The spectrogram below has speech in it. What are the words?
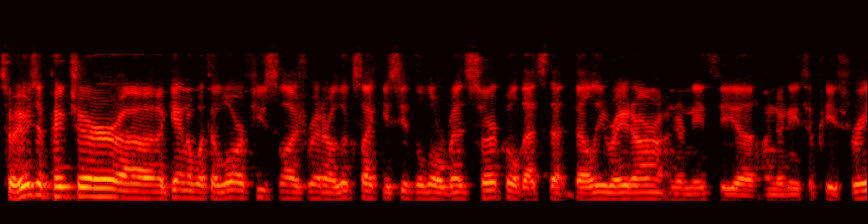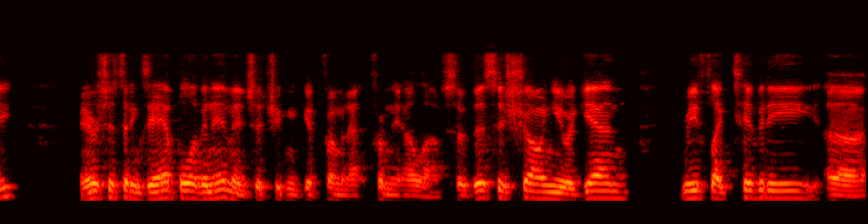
So here's a picture uh, again of what the lower fuselage radar looks like. You see the little red circle, that's that belly radar underneath the uh, underneath the P3. Here's just an example of an image that you can get from, that, from the LF. So this is showing you again reflectivity, uh,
